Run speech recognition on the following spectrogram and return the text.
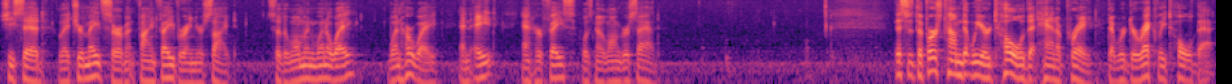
She said, Let your maidservant find favor in your sight. So the woman went away, went her way, and ate, and her face was no longer sad. This is the first time that we are told that Hannah prayed, that we're directly told that.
